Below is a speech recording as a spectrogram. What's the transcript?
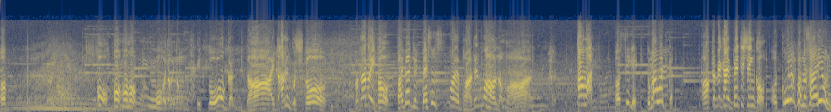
Oh. Oh, oh, oh, oh. Oh, ito, ito. Ito, ganda. Ito aking gusto. Magkano ito? 500 pesos. 500, mahal naman. Tawad! Oh, sige, tumawad ka. Ah, kabigay 25. Oh, kulang pa masaya yun.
